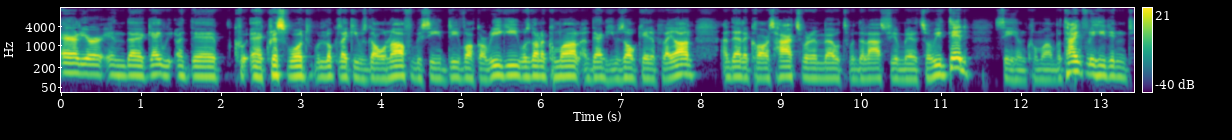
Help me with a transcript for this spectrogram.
earlier in the game, uh, the uh, Chris Wood looked like he was going off, and we see Divock Origi was going to come on, and then he was okay to play on, and then of course hearts were in mouth when the last few minutes. when we did see him come on, but thankfully he didn't.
